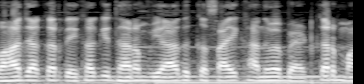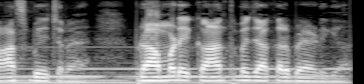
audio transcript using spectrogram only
वहाँ जाकर देखा कि धर्म व्याध कसाई खाने में बैठकर मांस बेच रहा है। ब्राह्मण एकांत में जाकर बैठ गया।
